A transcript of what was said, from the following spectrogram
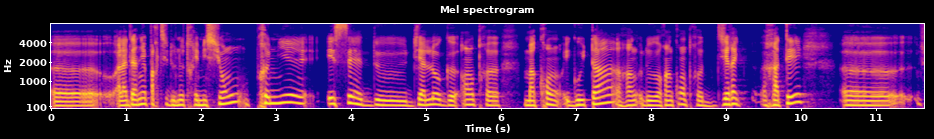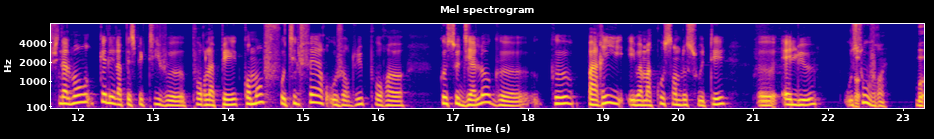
à la dernière partie de notre émission. Premier essai de dialogue entre Macron et Goïta, de rencontre directe ratée. Euh, finalement, quelle est la perspective pour la paix? Comment faut-il faire aujourd'hui pour que ce dialogue que Paris et Bamako semblent souhaiter ait lieu ou s'ouvre? Bon,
